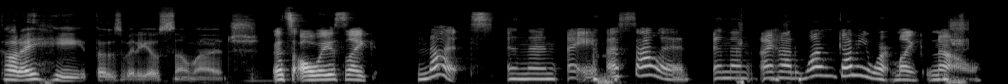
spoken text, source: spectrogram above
God, I hate those videos so much. It's always like nuts, and then I ate a salad, and then I had one gummy worm. Like, no.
